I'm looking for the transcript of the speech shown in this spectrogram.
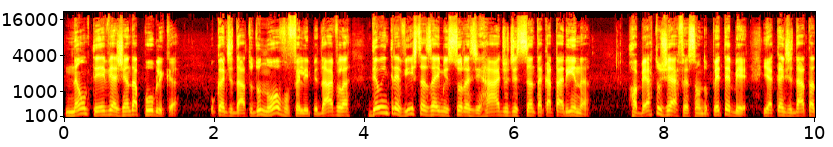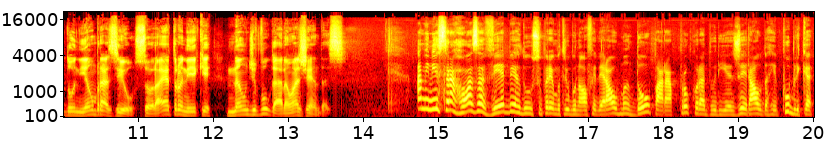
não teve agenda pública. O candidato do Novo, Felipe Dávila, deu entrevistas a emissoras de rádio de Santa Catarina. Roberto Jefferson, do PTB, e a candidata do União Brasil, Soraya Tronic, não divulgaram agendas. A ministra Rosa Weber, do Supremo Tribunal Federal, mandou para a Procuradoria-Geral da República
